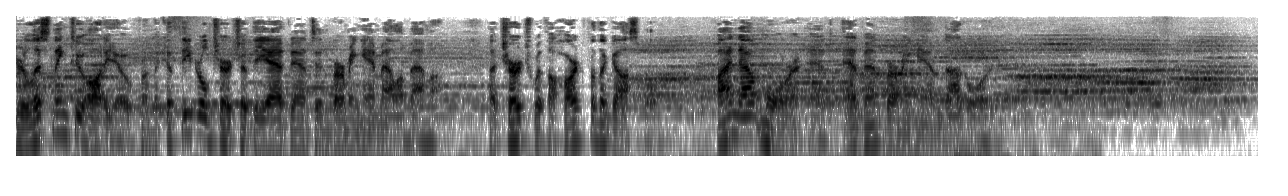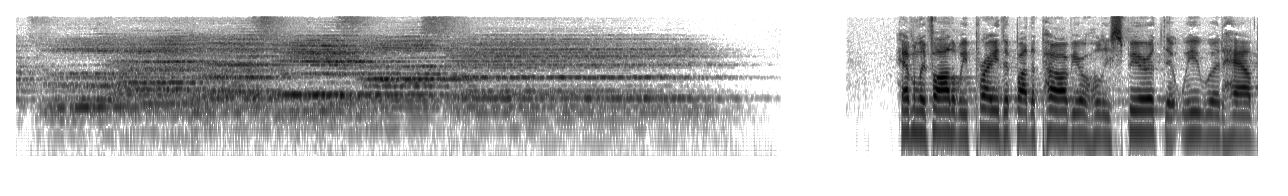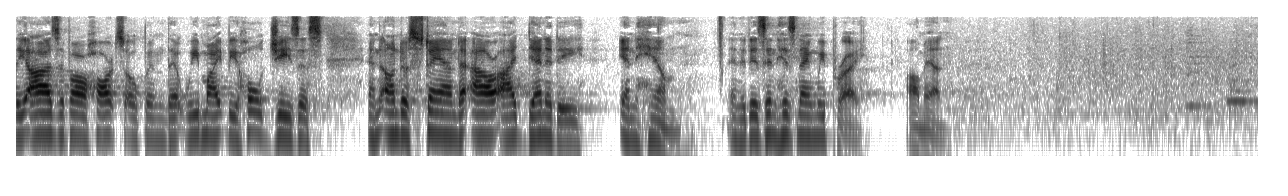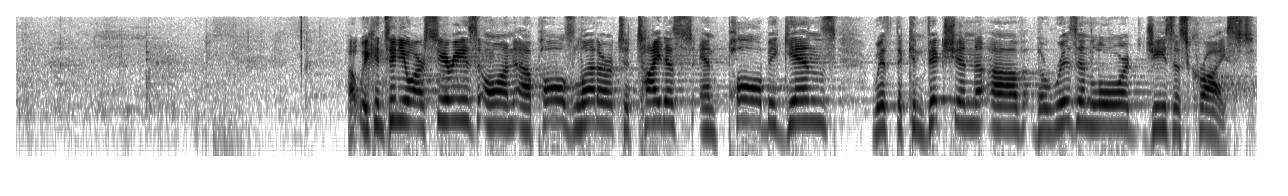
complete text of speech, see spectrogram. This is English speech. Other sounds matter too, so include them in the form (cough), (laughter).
You're listening to audio from the Cathedral Church of the Advent in Birmingham, Alabama, a church with a heart for the gospel. Find out more at adventbirmingham.org. Heavenly Father, we pray that by the power of your Holy Spirit that we would have the eyes of our hearts open that we might behold Jesus and understand our identity in him. And it is in his name we pray. Amen. Uh, we continue our series on uh, Paul's letter to Titus, and Paul begins with the conviction of the risen Lord Jesus Christ.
